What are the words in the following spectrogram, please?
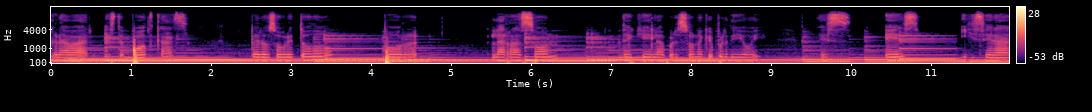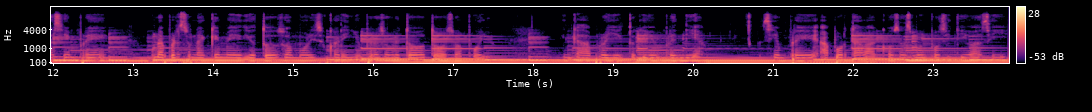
grabar este podcast, pero sobre todo por la razón de que la persona que perdí hoy es, es y será siempre una persona que me dio todo su amor y su cariño, pero sobre todo todo su apoyo en cada proyecto que yo emprendía. Siempre aportaba cosas muy positivas y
